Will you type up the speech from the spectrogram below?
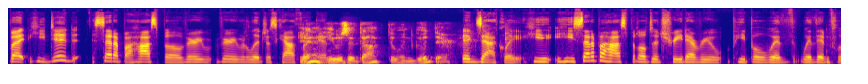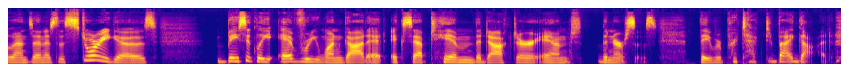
but he did set up a hospital, very very religious Catholic. Yeah, he was a doc doing good there. Exactly. He he set up a hospital to treat every people with with influenza, and as the story goes basically everyone got it except him, the doctor, and the nurses. They were protected by God.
